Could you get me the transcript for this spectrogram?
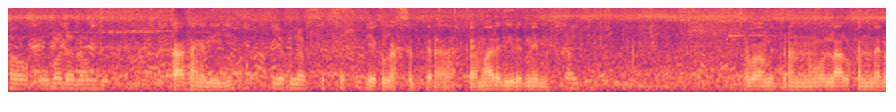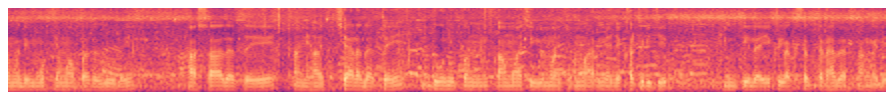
हो लावून काय सांगायला याची एक लाख सत्तर. एक लाख सत्तर हजार. काय मारत गिरत नाहीत ना? तर बघा मित्रांनो लाल कंदारमध्ये मोठ्या मापाचा जोड आहे. हा सहा दात आहे आणि हा चार दात आहे. दोन्ही पण कामाची विमाच्या मारण्याच्या खात्रीचे आहेत. किमतीला एक लाख सत्तर हजार सांगायले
